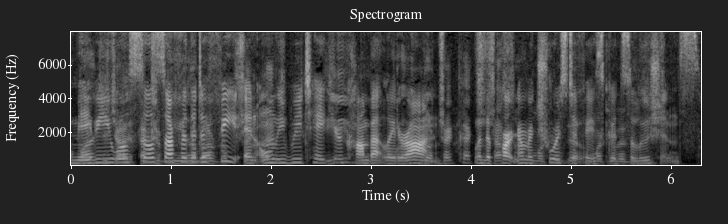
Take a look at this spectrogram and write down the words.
Maybe you will still suffer the defeat and only retake your combat later on, when the partner matures to face good solutions.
